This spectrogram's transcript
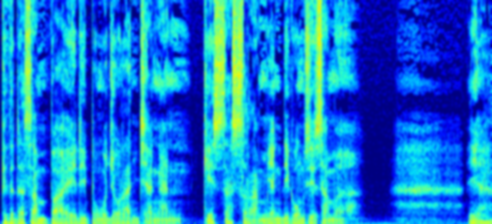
Kita dah sampai di penghujung rancangan kisah seram yang dikongsi sama. Ya.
